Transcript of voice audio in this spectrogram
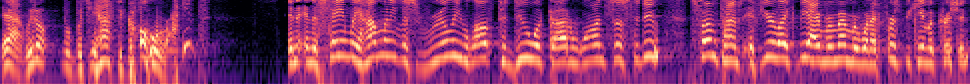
Yeah, we don't, but you have to go, right? In, in the same way, how many of us really love to do what God wants us to do? Sometimes, if you're like me, I remember when I first became a Christian,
